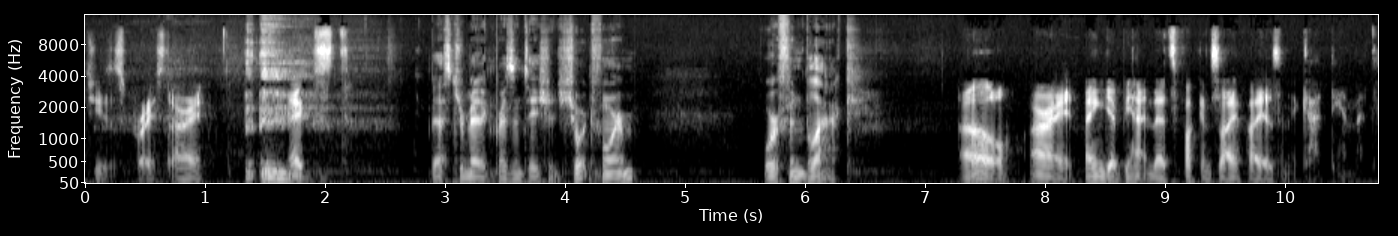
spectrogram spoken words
Jesus Christ. All right. Next. Best dramatic presentation, short form, Orphan Black. Oh, all right. I can get behind. That's fucking sci-fi, isn't it? God damn it.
